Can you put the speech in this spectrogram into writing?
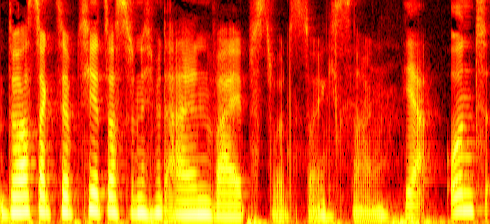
Du hast akzeptiert, dass du nicht mit allen vibest, wolltest du eigentlich sagen. ja, und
